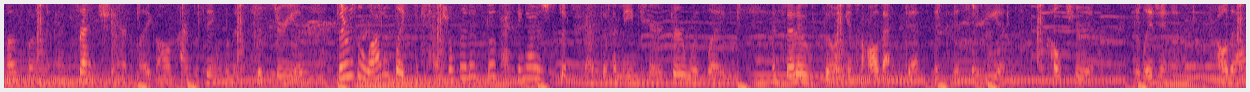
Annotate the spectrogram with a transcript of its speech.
Muslim and French and like all kinds of things, and there's history, and so there was a lot of like potential for this book. I think I was just upset that the main character was like instead of going into all that depth and mystery and culture and religion and all that,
